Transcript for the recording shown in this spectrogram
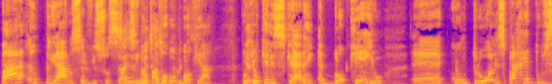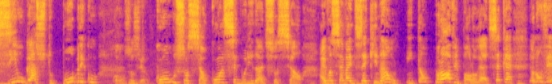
para ampliar os serviços sociais Sim, e não para políticas públicas. bloquear. Porque E- o que eles querem é bloqueio, é, controles para reduzir o gasto público Com o social. com o social, com a seguridade social. Aí você vai dizer que não? Então prove, Paulo Guedes. Você quer. Eu não vi.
